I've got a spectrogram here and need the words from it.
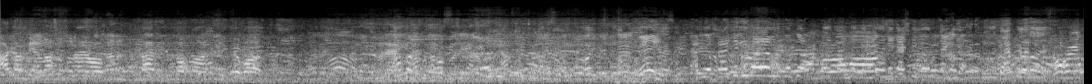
আগামী রাষ্ট্রায়ক ধন্যবাদ শহীদ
